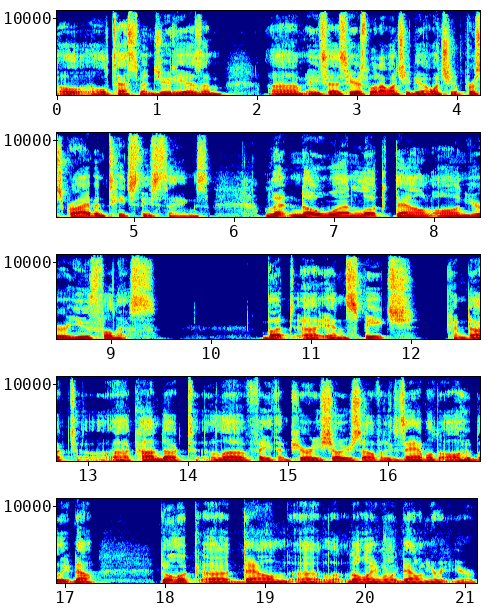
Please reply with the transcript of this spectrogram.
Old, Old Testament Judaism. Um, and he says, "Here's what I want you to do. I want you to prescribe and teach these things. Let no one look down on your youthfulness, but uh, in speech." Conduct, uh, conduct, love, faith, and purity. Show yourself an example to all who believe. Now, don't look uh, down. Uh, don't anyone look down on your your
